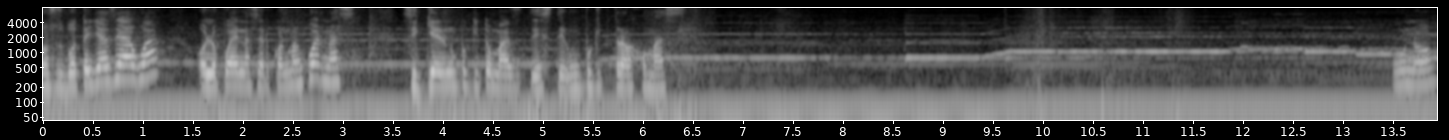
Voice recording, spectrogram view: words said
con sus botellas de agua o lo pueden hacer con mancuernas. Si quieren un poquito más, este, un poquito de trabajo más. Uno,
